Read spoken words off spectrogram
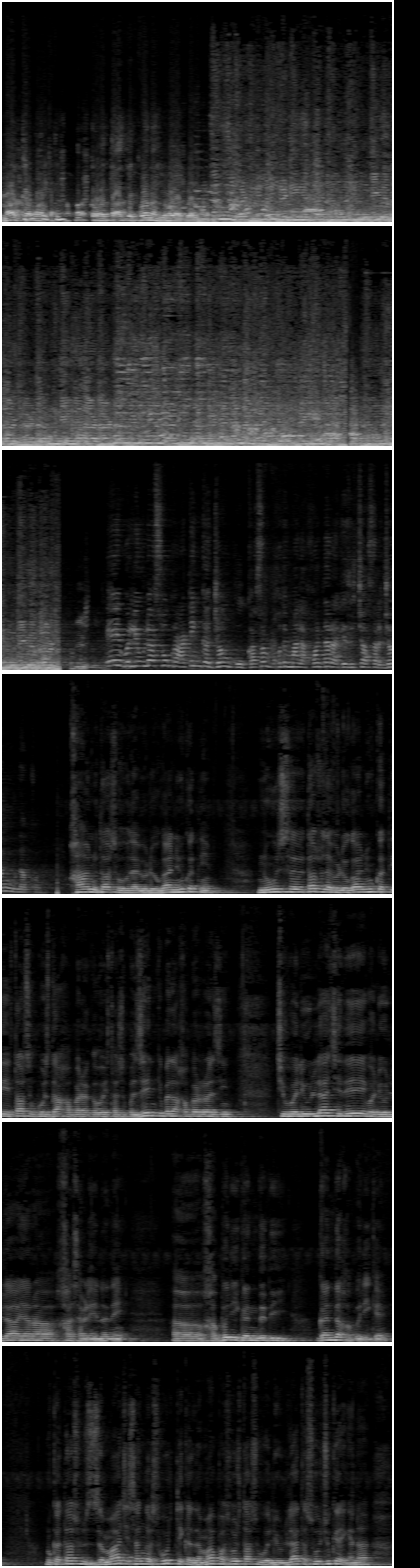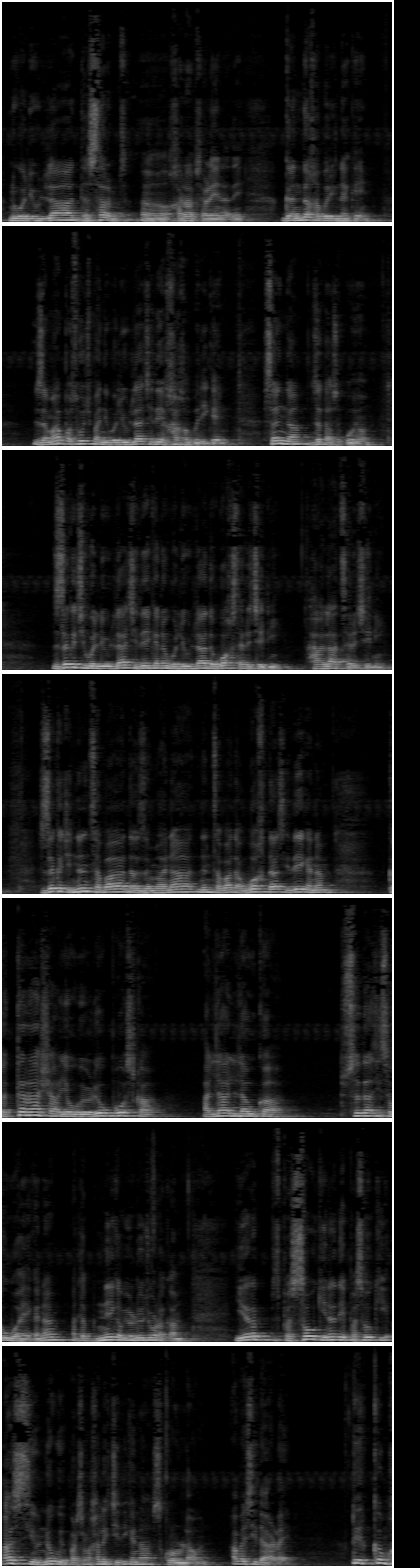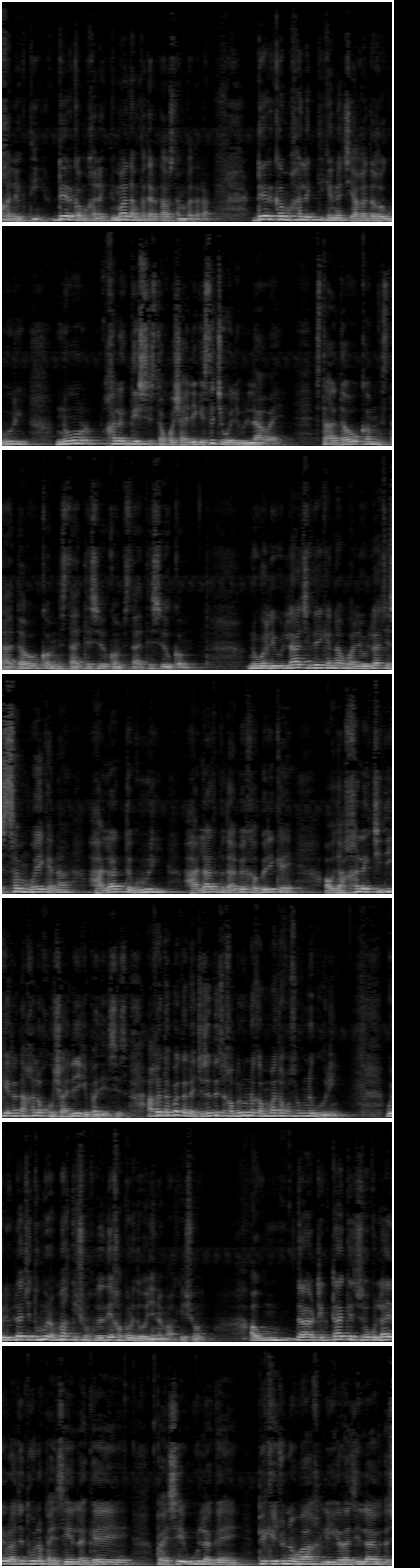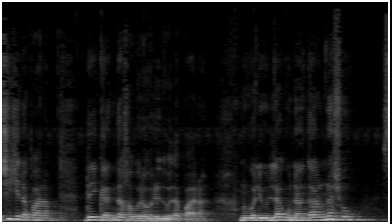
ما کوه ما کوه تا ته کو نه جوړه کړم اے ولی الله سو کراټینګ کا جنگ کو قسم خود مال اخوان نه راګی چې سره جنگ نه کوم خان تاسو دا ویډیوګانې وکړئ نو اوس تاسو دا ویډیوګانې وکړئ تاسو اوس دا خبره کوئ تاسو په ذهن کې به دا خبر راځي چې ولی الله چې دی ولی الله یاره خسړې نه دی خبري ګنده دي ګنده خبري کوي نو که تاسو زما چې څنګه سوچ ته که زما په سوچ تاسو ولی الله ته سوچ وکړئ کنه نو ولی الله د شرم خراب سړی نه دی ګنده خبري نه کوي زما په سوچ باندې ولی الله چې دی ښه خبري کوي څنګه زه تاسو پوهیم ځکه چې ولی الله چې دی کنه ولی الله د وخت سره چلی حالات سره چلی ځکه چې نن سبا د زمانہ نن سبا د وخت داسې دی کنه کتر راشه یو ویډیو پوسټ کا الله الله وکا صدا سي سو وای کنه مطلب نیک ویډیو جوړه کم یار په سو کې نه دی په سو کې 80 90% خلک چې دي کنه سکرول ډاون اوبه سیده اړای ډیر کم خلک دي ډیر کم خلک دي ما دم پتر تاسو تم پتر ډیر کم خلک دي کنه چې هغه د غوري نور خلک دي چې خوشحالي کې څه چې ولي الله وای ستاده وکم ستاده وکم ستاده سي وکم ستاده سي وکم نو ولی الله چې دی کنه ولی الله چې سم وای کنه حالات ته ګوري حالات مطابق خبرې کوي او دا خلک چې دی کنه دا خلک خوشحالي کې پدې سیس هغه ته پته ده چې زه دې خبرونه کوم ماته خو نه ګوري ولی الله چې دومره مخکې شو خو دې خبر د وجنه مخکې شو او دا ټیک ټاک کې څوک لا یو راځي دونه پیسې لګي پیسې و لګي پکې جون واخلي راځي لا یو د شي لپاره د ګنده خبره ورېدو لپاره نو ولی الله ګناګار نشو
